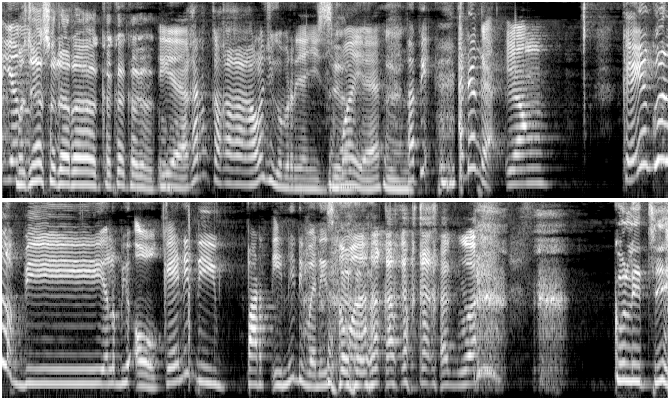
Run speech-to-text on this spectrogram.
yang maksudnya saudara kakak-kakak. Iya kan kakak-kakak lo juga bernyanyi semua Iya, ya. iya. Tapi ada nggak yang kayaknya gue lebih lebih oke nih di part ini dibanding sama kakak-kakak gue. Kulit sih.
